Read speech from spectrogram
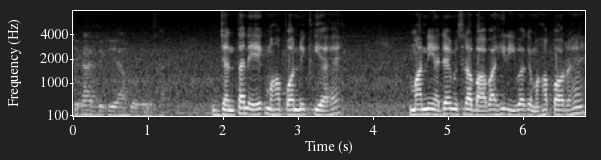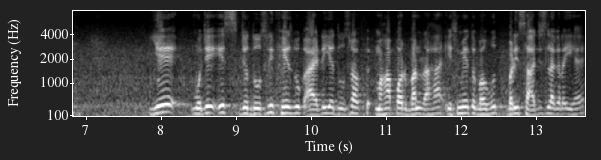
शिकायत भी की है आप लोगों के साथ जनता ने एक महापौर नियुक्त किया है। माननीय अजय मिश्रा बाबा ही रीवा के महापौर हैं। ये मुझे इस जो दूसरी फेसबुक आईडी या दूसरा महापौर बन रहा है इसमें तो बहुत बड़ी साजिश लग रही है।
